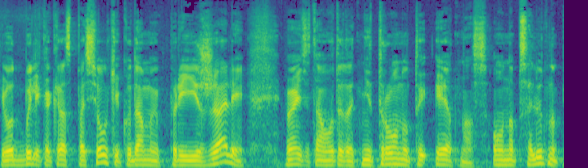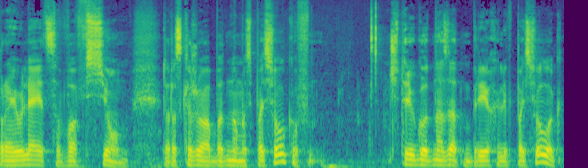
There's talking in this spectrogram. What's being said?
И вот были как раз поселки, куда мы приезжали. Понимаете, там вот этот нетронутый этнос, он абсолютно проявляется во всем. Расскажу об одном из поселков Четыре года назад мы приехали в поселок,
